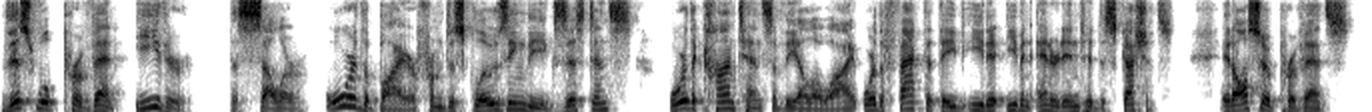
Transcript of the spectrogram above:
This will prevent either the seller or the buyer from disclosing the existence or the contents of the LOI or the fact that they've even entered into discussions. It also prevents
